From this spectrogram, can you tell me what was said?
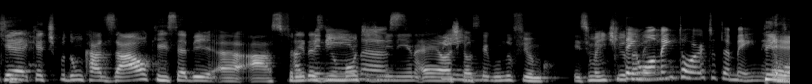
Que é, que é tipo de um casal que recebe ah, as freiras e um monte de meninas, menina. É, eu acho que é o sim. segundo filme. Esse filme a gente Que viu tem também. um homem torto também, né? Tem um É,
